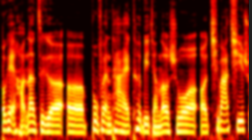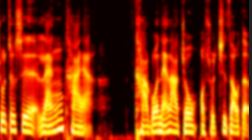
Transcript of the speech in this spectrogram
OK，好，那这个呃部分他还特别讲到说，呃七八七说这个是蓝卡呀。卡罗来纳州哦所制造的，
